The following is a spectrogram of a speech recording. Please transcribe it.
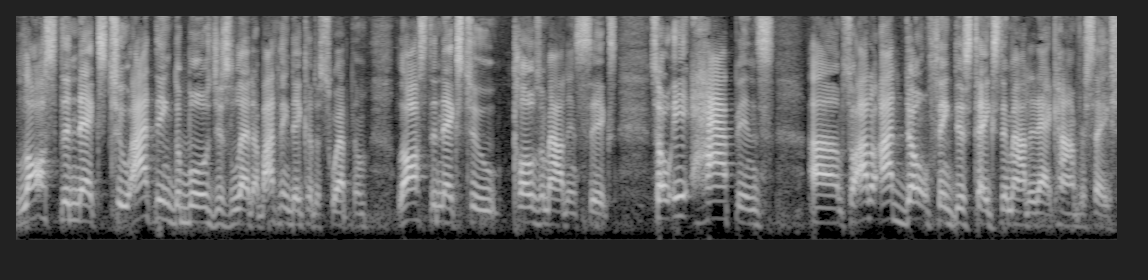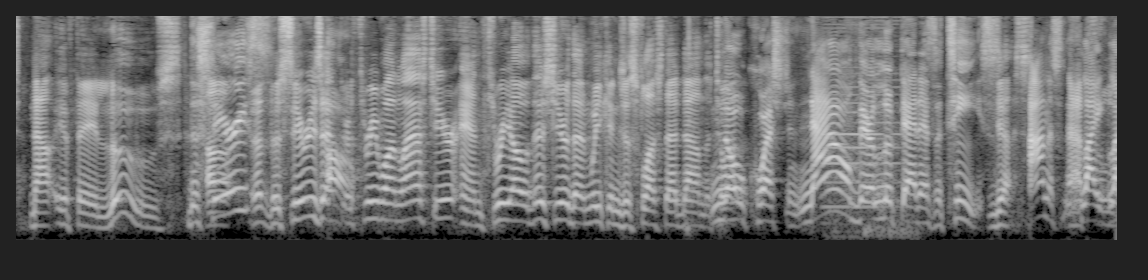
Lost the next two. I think the Bulls just let up. I think they could have swept them. Lost the next two, close them out in six. So it happens. Um, so I don't, I don't think this takes them out of that conversation. Now, if they lose The uh, series? uh, the series after Oh. 3-1 last year and 3-0 this year, then we can just flush that down the toilet. No question. Now they're looked at as a tease. Yes, Honestly. absolutely. Like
